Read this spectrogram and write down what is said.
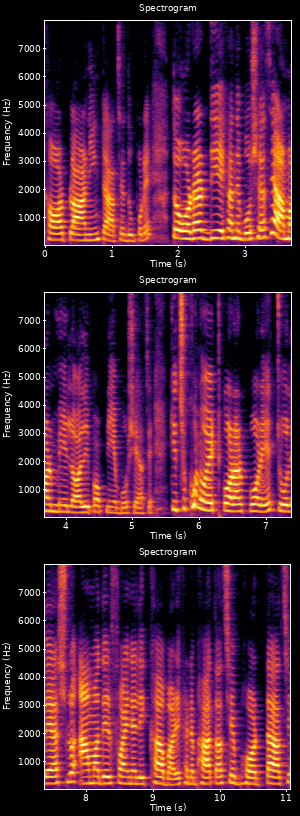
খাওয়ার প্ল্যানিংটা আছে দুপুরে। তো অর্ডার দিয়ে এখানে বসে আছে, আমার মেয়ে ললিপপ নিয়ে বসে আছে। কিছুক্ষণ ওয়েট করার পরে চলে আসলো আমাদের ফাইনালি খাবার। এখানে ভাত আছে, ভর্তা আছে,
